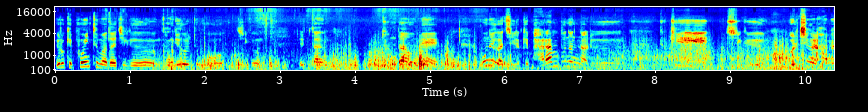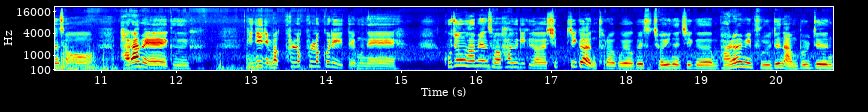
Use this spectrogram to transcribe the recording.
이렇게 포인트마다 지금 간격을 두고 지금 일단 둔 다음에 오늘 같이 이렇게 바람 부는 날은 특히 지금 멀칭을 하면서 바람에 그 비닐이 막 펄럭펄럭거리기 때문에 고정하면서 하기가 쉽지가 않더라고요. 그래서 저희는 지금 바람이 불든 안 불든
